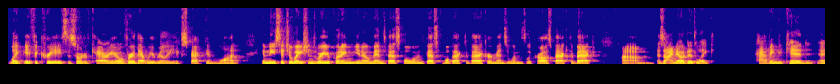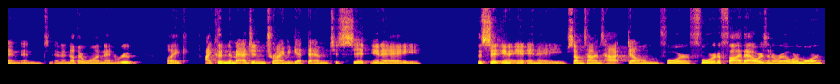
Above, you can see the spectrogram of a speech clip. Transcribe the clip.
like if it creates the sort of carryover that we really expect and want in these situations where you're putting you know men's basketball, women's basketball back to back, or men's and women's lacrosse back to back. Um, as I noted, like having a kid and and and another one en route, like I couldn't imagine trying to get them to sit in a to sit in in a sometimes hot dome for four to five hours in a row or more.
